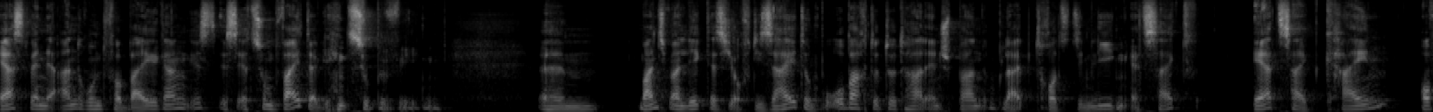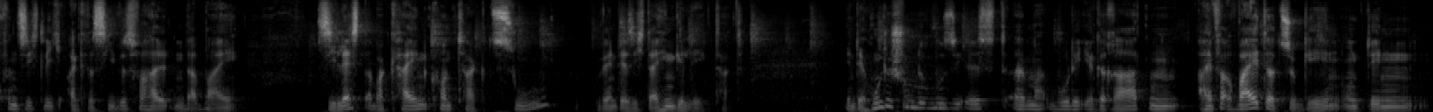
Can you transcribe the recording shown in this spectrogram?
Erst wenn der andere Hund vorbeigegangen ist, ist er zum Weitergehen zu bewegen. Ähm, manchmal legt er sich auf die Seite und beobachtet total entspannt und bleibt trotzdem liegen. Er zeigt, er zeigt kein offensichtlich aggressives Verhalten dabei. Sie lässt aber keinen Kontakt zu, wenn der sich da hingelegt hat. In der Hundeschule, wo sie ist, ähm, wurde ihr geraten, einfach weiterzugehen und den,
